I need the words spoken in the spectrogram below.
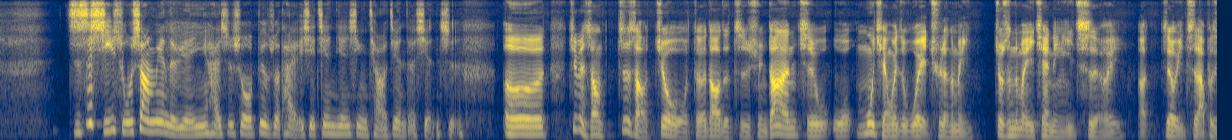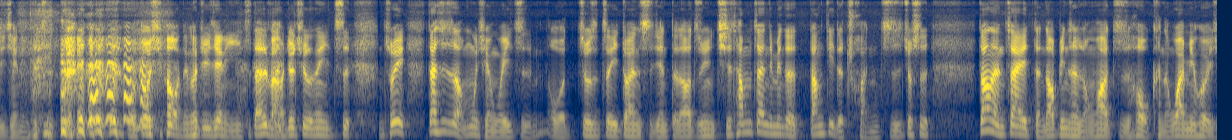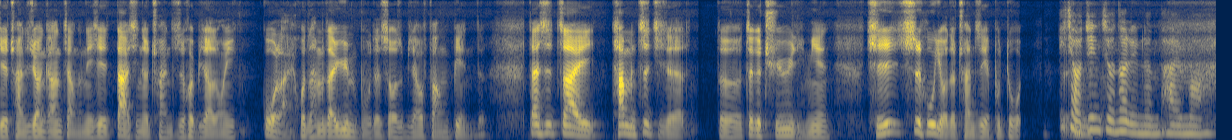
只是习俗上面的原因，还是说，比如说它有一些先天性条件的限制？呃，基本上至少就我得到的资讯，当然，其实我目前为止我也去了那么一，就是那么一千零一次而已啊、只有一次啊，不是一千零一次。我多希望我能够去一千零一次，但是反正就去了那一次。所以，但是至少目前为止，我就是这一段时间得到资讯，其实他们在那边的当地的船只，就是当然在等到冰层融化之后，可能外面会有一些船只，就像刚刚讲的那些大型的船只会比较容易过来，或者他们在运补的时候是比较方便的。但是在他们自己的的这个区域里面，其实似乎有的船只也不多。一角鲸只有那里能拍吗？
